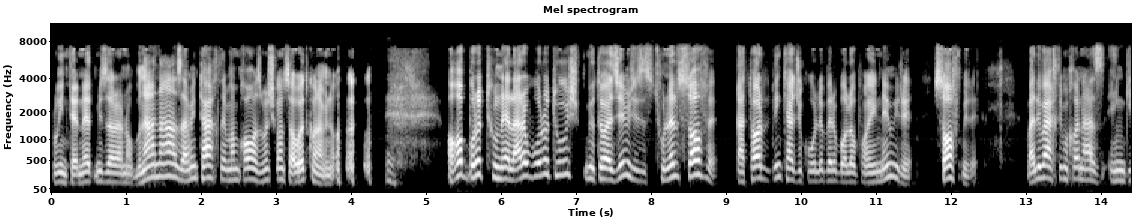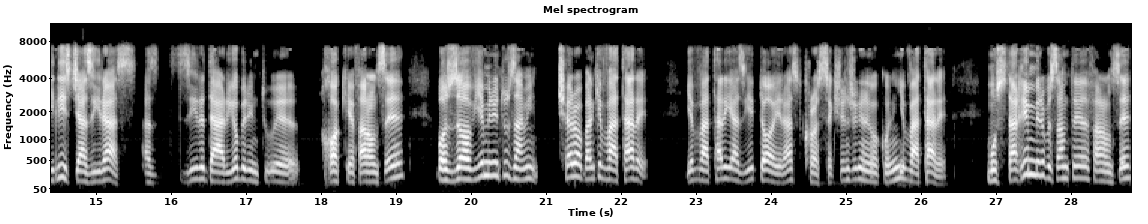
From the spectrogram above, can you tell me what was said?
رو اینترنت می‌ذارن و نه نه زمین تخته من می‌خوام آزمایش کنم ثابت کنم اینو. آقا برو تونل رو برو توش متوجه میشی تونل صافه. قطار دیدین کج کوله بره بالا پایین نمیره. صاف میره. ولی وقتی می‌خوان از انگلیس جزیره است از زیر دریا برین تو خاک فرانسه با زاویه میرین تو زمین. چرا؟ برای اینکه وتره. یه وتری از یه دایره است cross section رو نگاه کنین یه وتره. مستقیم میره به سمت فرانسه.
